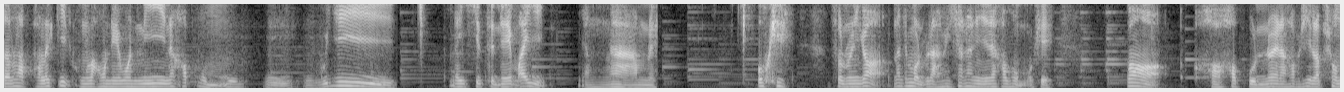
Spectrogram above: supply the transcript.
สำหรับภารกิจของเราในวันนี้นะครับ ผมโอ้โหได้คิดเสนอมาอีกยังงามเลย โอเค ส่วนวันนี้ก็น่าจะหมดเวลาเพียงแค่เท่านี้นะครับผมโอเค ก็ขอขอบคุณด้วยนะครับที่รับชม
